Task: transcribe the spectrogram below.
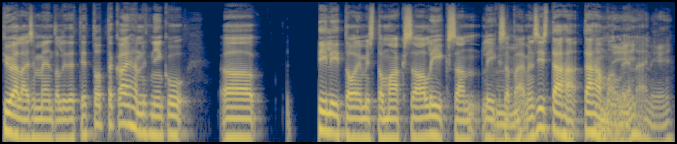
työläisen mentaliteetti, että totta kaihan nyt niinku uh, tilitoimisto maksaa liiksan liiksapäivän, mm. siis tähän, tähän malliin niin, näin. Niin.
